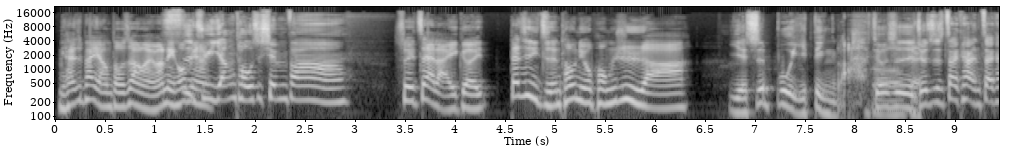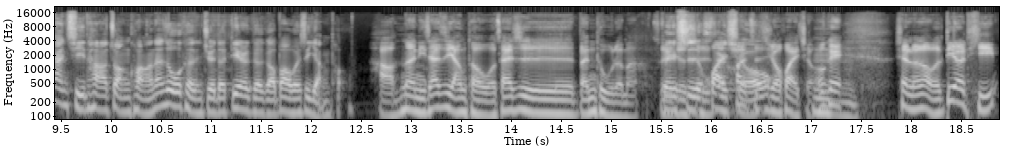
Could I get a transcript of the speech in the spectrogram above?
你还是派羊头上来吗？你后面四局羊头是先发啊，所以再来一个，但是你只能偷牛棚日啊。也是不一定啦，就是、oh. 就是再看再看其他状况，但是我可能觉得第二个搞不好会是羊头。好，那你猜是羊头，我猜是本土的嘛，所以是坏球，这是就坏球。OK，嗯，现在轮到我的第二题，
